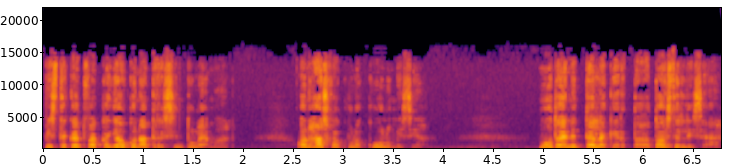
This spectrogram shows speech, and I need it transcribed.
Pistäkööt vaikka joukon adressin tulemaan. On hauska kuulla kuulumisia. Muuta en nyt tällä kertaa, toisten lisää.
